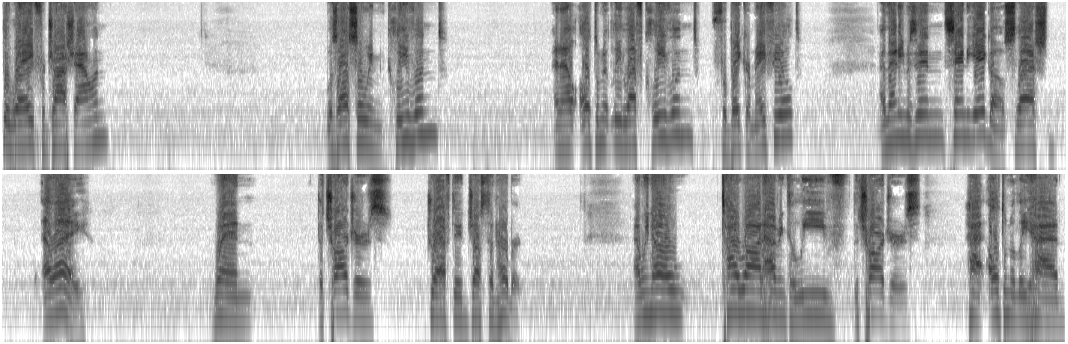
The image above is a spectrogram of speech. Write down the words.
the way for Josh Allen was also in Cleveland and ultimately left Cleveland for Baker Mayfield. And then he was in San Diego slash LA when the Chargers drafted Justin Herbert. And we know Tyrod having to leave the Chargers had ultimately had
